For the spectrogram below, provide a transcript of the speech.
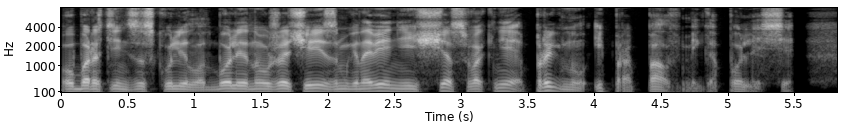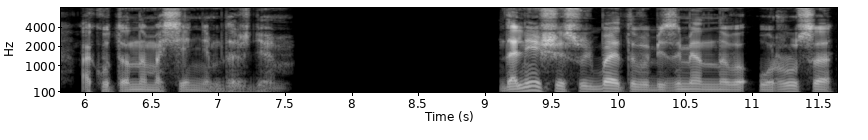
Оборотень заскулил от боли, но уже через мгновение исчез в окне, прыгнул и пропал в мегаполисе, окутанном осенним дождем. Дальнейшая судьба этого безымянного уруса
